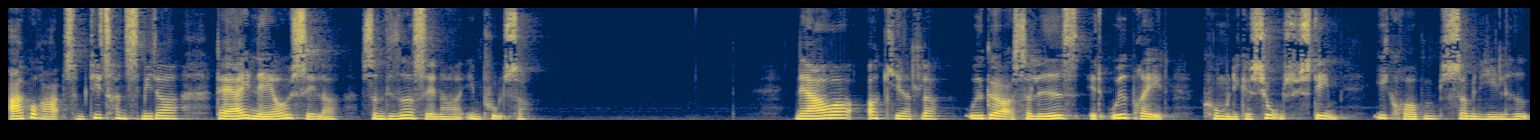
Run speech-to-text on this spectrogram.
akkurat som de transmittere, der er i nerveceller, som videresender impulser. Nerver og kirtler udgør således et udbredt kommunikationssystem i kroppen som en helhed.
